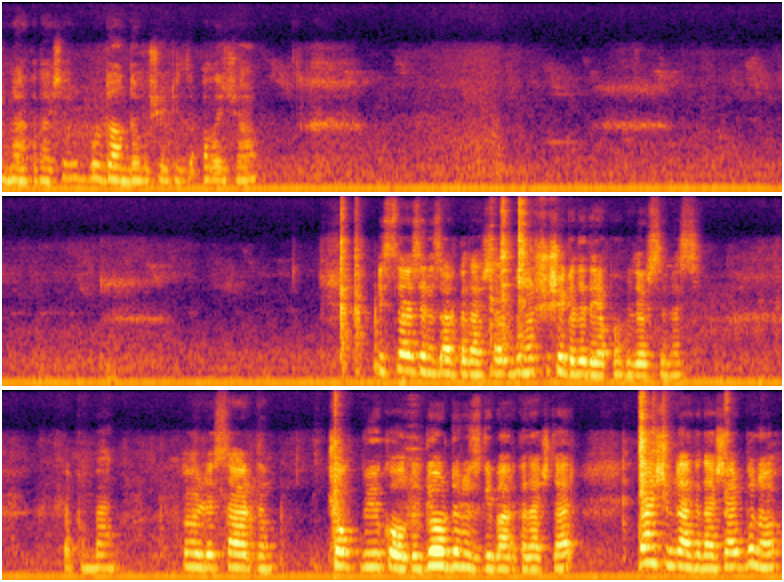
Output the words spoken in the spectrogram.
Şimdi arkadaşlar buradan da bu şekilde alacağım. İsterseniz arkadaşlar bunu şu şekilde de yapabilirsiniz. Bakın ben öyle sardım. Çok büyük oldu. Gördüğünüz gibi arkadaşlar. Ben şimdi arkadaşlar bunu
